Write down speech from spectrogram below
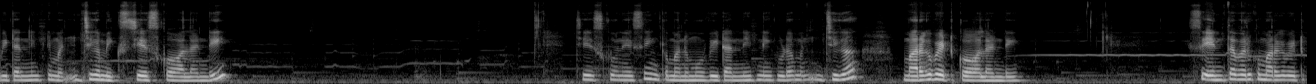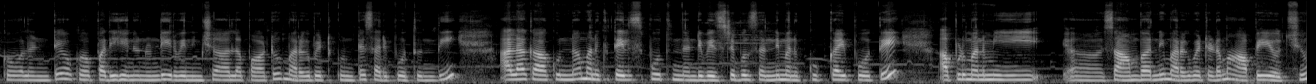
వీటన్నింటిని మంచిగా మిక్స్ చేసుకోవాలండి. చేసుకునేసి ఇంకా మనము వీటన్నిటిని కూడా మంచిగా మరగబెట్టుకోవాలండి. ఎంతవరకు మరగబెట్టుకోవాలంటే ఒక పదిహేను నుండి ఇరవై నిమిషాల పాటు మరగబెట్టుకుంటే సరిపోతుంది. అలా కాకుండా మనకు తెలిసిపోతుందండి వెజిటబుల్స్ అన్నీ మనకు కుక్ అయిపోతే అప్పుడు మనం ఈ సాంబార్ని మరగబెట్టడం ఆపేయచ్చు.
